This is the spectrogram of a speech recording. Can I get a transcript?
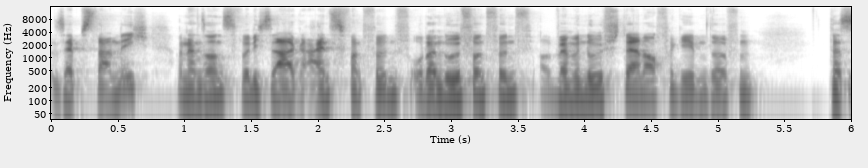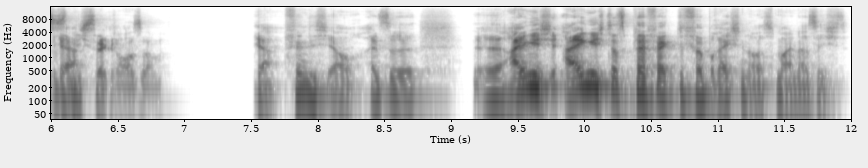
selbst dann nicht. Und ansonsten würde ich sagen 1 von 5 oder 0 von 5, wenn wir 0 Sterne auch vergeben dürfen. Das ist Ja. nicht sehr grausam. Ja, finde ich auch. Also äh, eigentlich, eigentlich das perfekte Verbrechen aus meiner Sicht.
